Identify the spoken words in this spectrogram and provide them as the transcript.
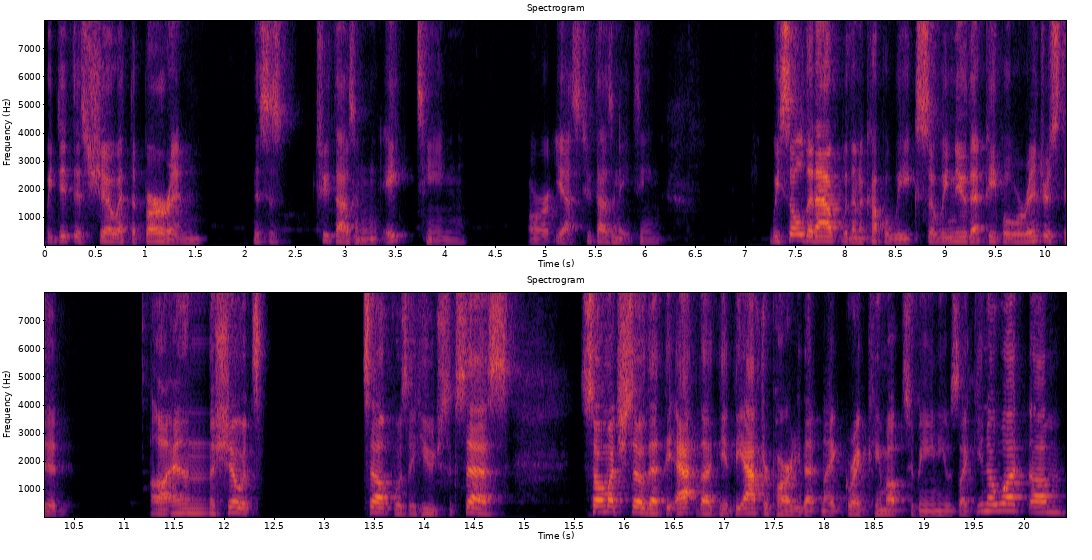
we did this show at the Burren. This is 2018, or yes, 2018 we sold it out within a couple weeks, so we knew that people were interested. Uh, and the show itself was a huge success. So much so that the, the, the after party that night, Greg came up to me and he was like, you know what? Um,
